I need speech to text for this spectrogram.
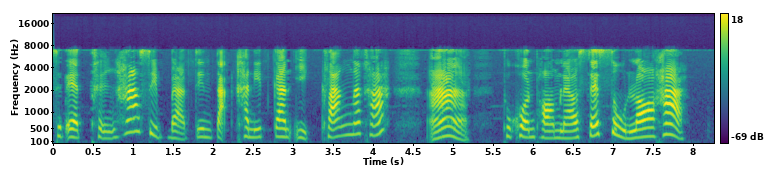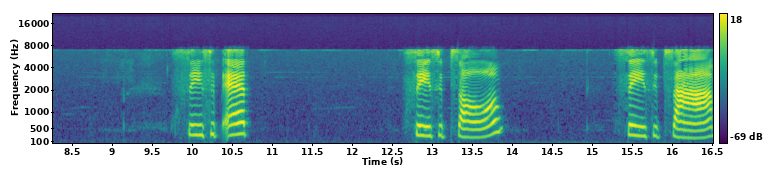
41 ถึง 50 แบบจินตคณิตกันอีกครั้งนะคะ อ่า ทุกคนพร้อมแล้วเซตศูนย์รอค่ะ 41 42 43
